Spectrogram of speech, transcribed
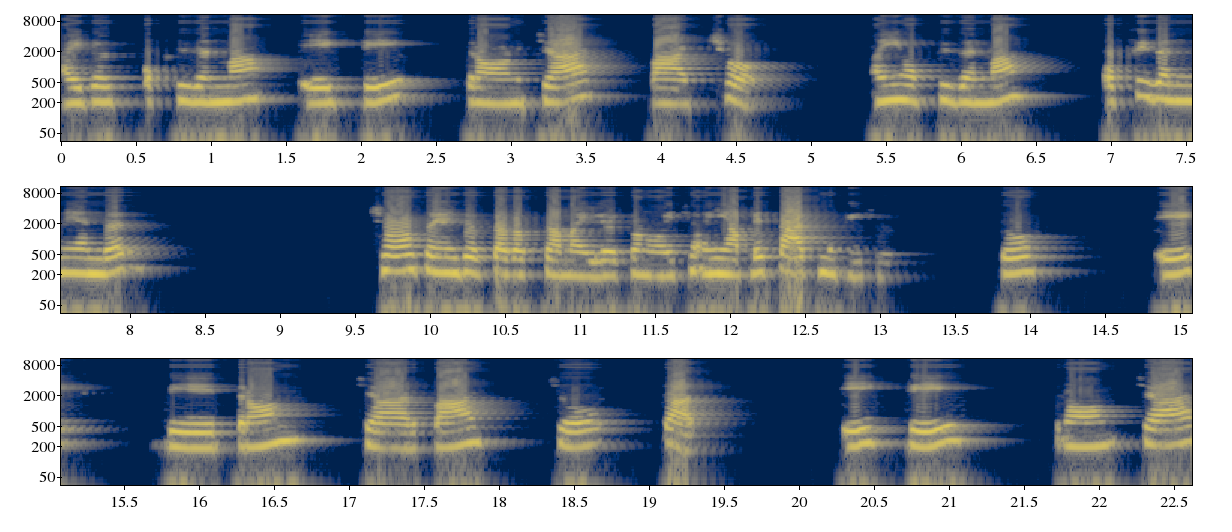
હાઇડ્રોસ ઓક્સિજનમાં એક, બે, ત્રણ, ચાર, પાંચ, છ. અહીં ઓક્સિજનમાં, ઓક્સિજનની અંદર છ સંયોજકતા કક્ષામાં ઇલેક્ટ્રોન હોય છે. અહીં આપણે સાત મૂકીશું. તો એક, બે, ત્રણ ચાર, પાંચ, છ, સાત. એક, બે, ત્રણ, ચાર,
